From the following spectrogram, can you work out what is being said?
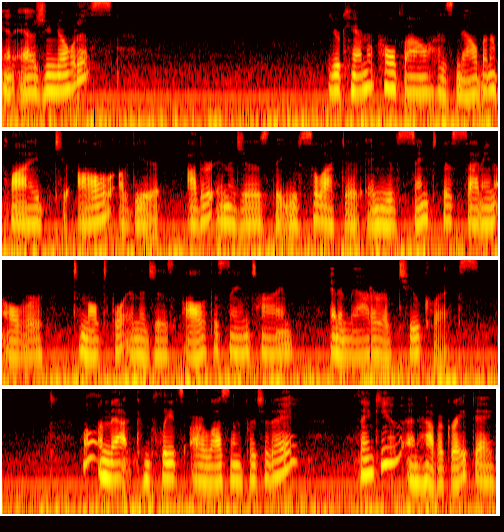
And as you notice, your camera profile has now been applied to all of the other images that you've selected and you've synced this setting over to multiple images all at the same time in a matter of two clicks. Well, and that completes our lesson for today. Thank you and have a great day.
